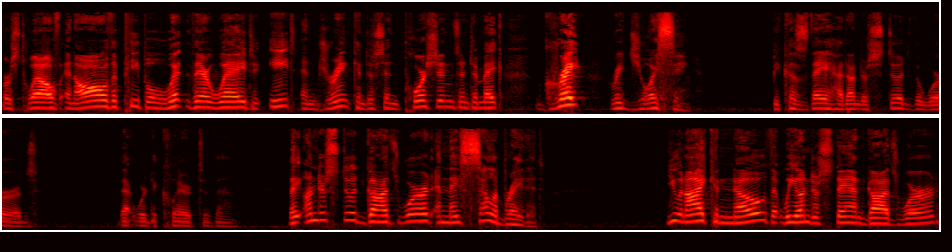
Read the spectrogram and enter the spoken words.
Verse 12, and all the people went their way to eat and drink and to send portions and to make great rejoicing because they had understood the words that were declared to them. They understood God's word and they celebrated. You and I can know that we understand God's word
